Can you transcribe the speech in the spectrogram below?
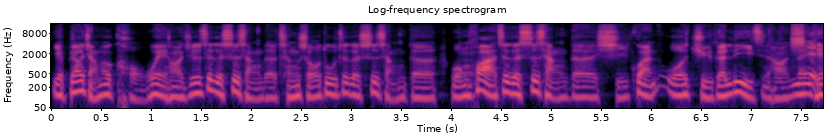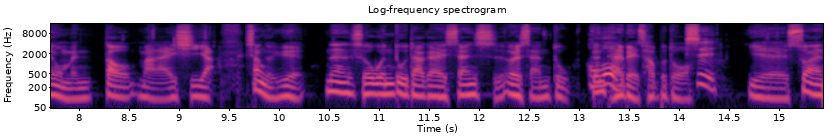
也不要讲到口味哈，就是这个市场的成熟度、这个市场的文化、这个市场的习惯。我举个例子哈，那天我们到马来西亚，上个月那时候温度大概三十二三度，跟台北差不多，是也算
